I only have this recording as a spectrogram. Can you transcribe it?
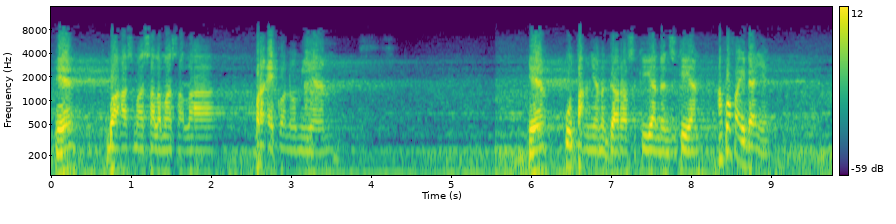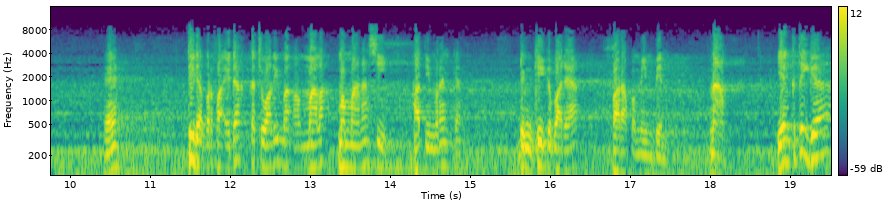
ya, bahas masalah-masalah perekonomian, ya, utangnya negara sekian dan sekian. Apa faedahnya? Ya, tidak berfaedah kecuali malah memanasi hati mereka, dengki kepada para pemimpin. Nah, yang ketiga,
